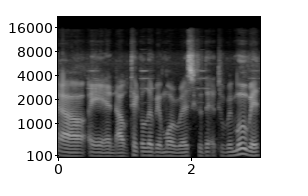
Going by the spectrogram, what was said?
uh, and I'll take a little bit more risk to, to remove it.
